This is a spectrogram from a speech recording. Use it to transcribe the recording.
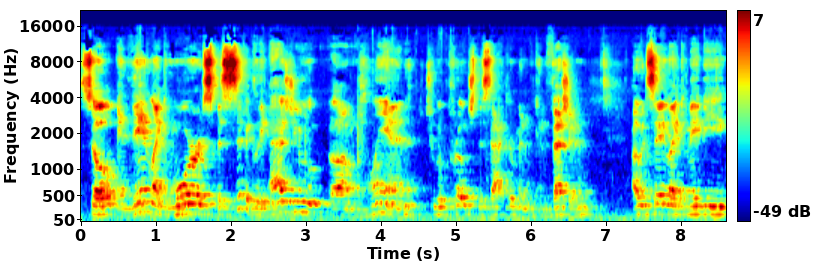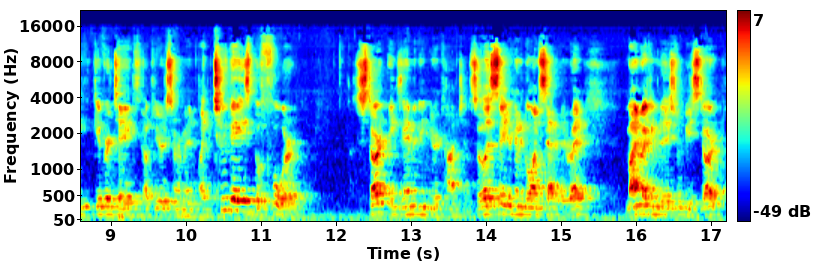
so and then like more specifically as you um, plan to approach the sacrament of confession i would say like maybe give or take up to your discernment like two days before Start examining your conscience. So let's say you're going to go on Saturday, right? my recommendation would be start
